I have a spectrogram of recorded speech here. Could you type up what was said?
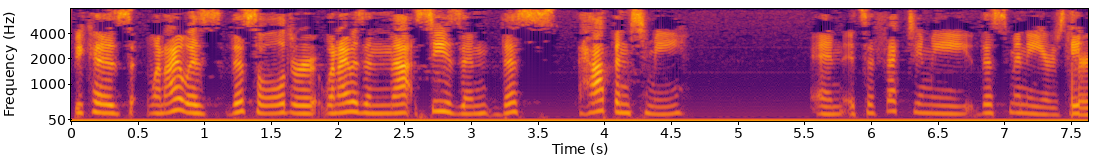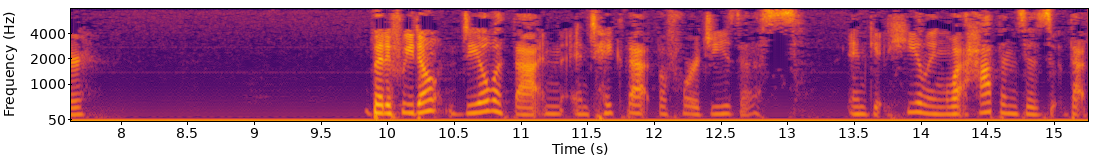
Because when I was this old, or when I was in that season, this happened to me, and it's affecting me this many years later. But if we don't deal with that and, and take that before Jesus and get healing, what happens is that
